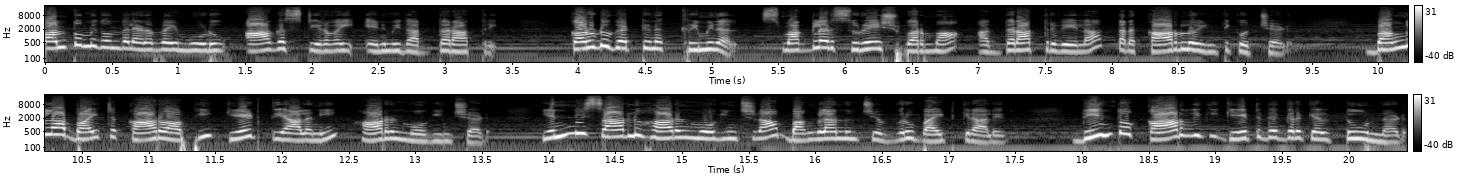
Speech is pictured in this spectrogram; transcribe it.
పంతొమ్మిది వందల ఎనభై మూడు ఆగస్ట్ ఇరవై ఎనిమిది అర్ధరాత్రి. కరుడుగట్టిన క్రిమినల్ స్మగ్లర్ సురేష్ వర్మ అర్ధరాత్రి వేళ తన కారులో ఇంటికొచ్చాడు. బంగ్లా బయట కారు ఆపి గేట్ తీయాలని హారన్ మోగించాడు. ఎన్నిసార్లు హారన్ మోగించినా బంగ్లా నుంచి ఎవ్వరూ బయటికి రాలేదు. దీంతో కారు దిగి గేటు దగ్గరికి వెళ్తూ ఉన్నాడు.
